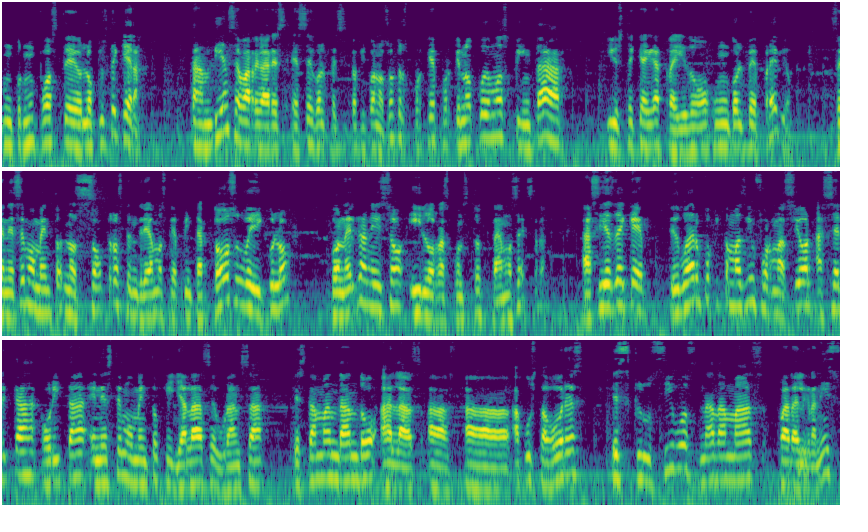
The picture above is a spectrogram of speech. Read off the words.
un- un- poste lo que usted quiera, también se va a arreglar ese, ese golpecito aquí con nosotros. ¿Por qué? Porque no podemos pintar y usted que haya traído un golpe previo. Pues en ese momento nosotros tendríamos que pintar todo su vehículo con el granizo y los rasponcitos que tenemos extra. Así es de que les voy a dar un poquito más de información acerca ahorita en este momento que ya la aseguranza está mandando a las a- a ajustadores exclusivos nada más para el granizo.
